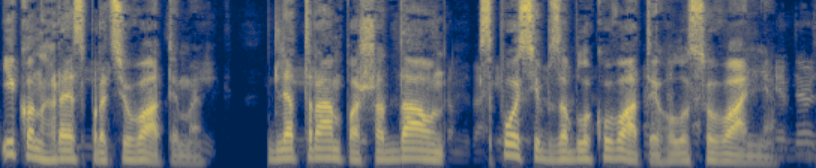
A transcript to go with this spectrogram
і конгрес працюватиме. Для Трампа шатдаун – спосіб заблокувати голосування. Uh, uh,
